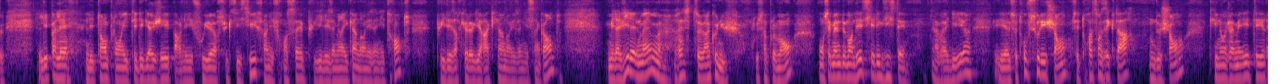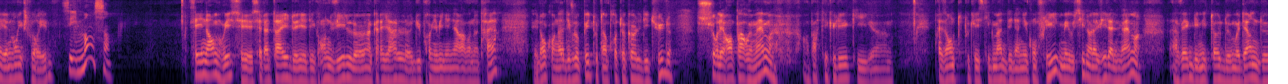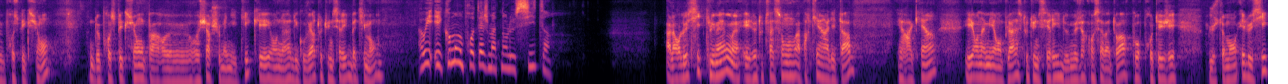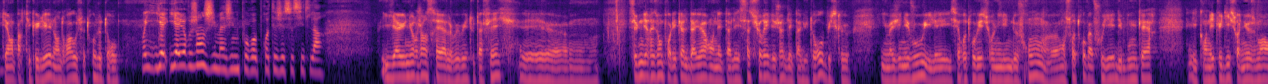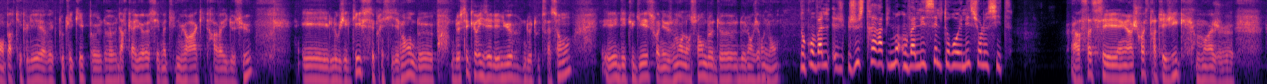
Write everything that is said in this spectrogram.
les palais, les temples ont été dégagés par les fouilleurs successifs, hein, les Français puis les Américains dans les années 30, puis les archéologues irakiens dans les années 50. Mais la ville elle-même reste inconnue, tout simplement. On s'est même demandé si elle existait, à vrai dire, et elle se trouve sous les champs. C'est 300 hectares de champs qui n'ont jamais été réellement explorés. C'est immense. C'est énorme, oui. C'est la taille des, des, grandes villes impériales du premier millénaire avant notre ère. Et donc, on a développé tout un protocole d'études sur les remparts eux-mêmes, en particulier qui présente toutes les stigmates des derniers conflits, mais aussi dans la ville elle-même, avec des méthodes modernes de prospection de prospection par recherche magnétique et on a découvert toute une série de bâtiments. Ah oui, et comment on protège maintenant le site? Alors le site lui-même est de toute façon appartient à l'État irakien et on a mis en place toute une série de mesures conservatoires pour protéger justement et le site et en particulier l'endroit où se trouve le taureau. Oui, il y, a urgence j'imagine pour protéger ce site-là? Il y a une urgence réelle, oui, oui, tout à fait. Et euh, c'est une des raisons pour lesquelles, d'ailleurs, on est allé s'assurer déjà de l'état du taureau, puisque, imaginez-vous, il est, il s'est retrouvé sur une ligne de front. Euh, on se retrouve à fouiller des bunkers et qu'on étudie soigneusement, en particulier avec toute l'équipe d'Arcaïos et Mathilde Murat qui travaillent dessus. Et l'objectif, c'est précisément de, de, sécuriser les lieux de toute façon et d'étudier soigneusement l'ensemble de, de l'environnement. Donc on va juste très rapidement, on va laisser le taureau ailé sur le site. Alors ça, c'est un choix stratégique. Moi, je,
